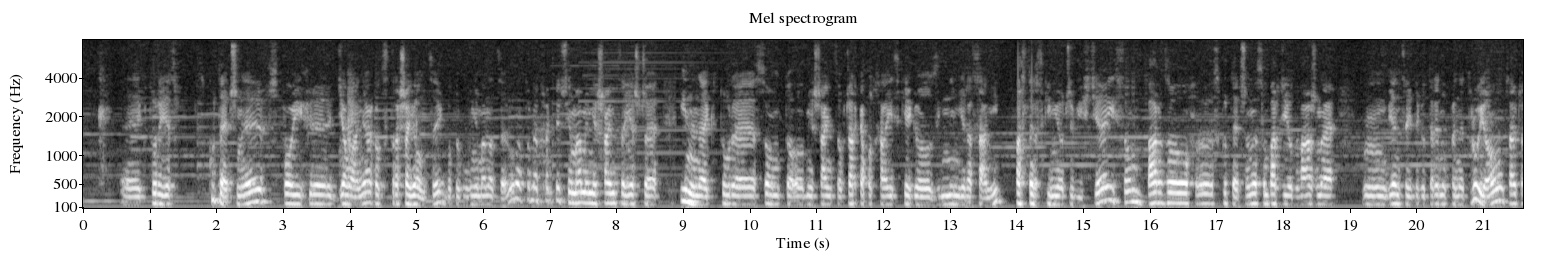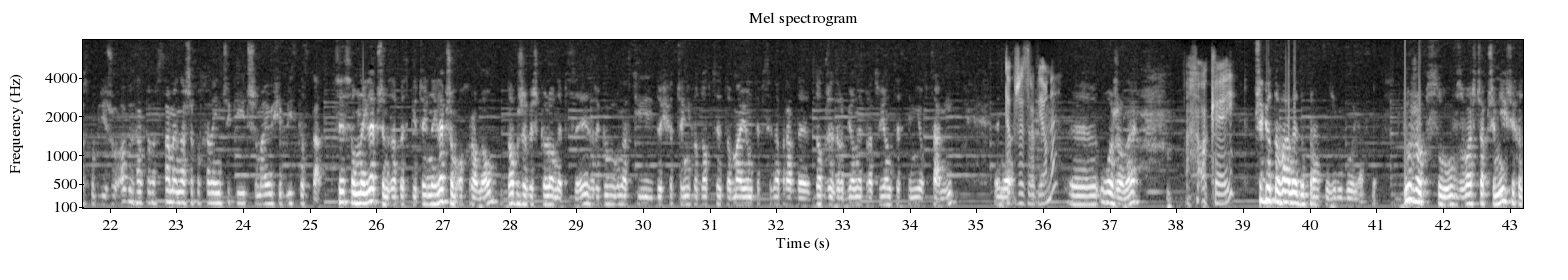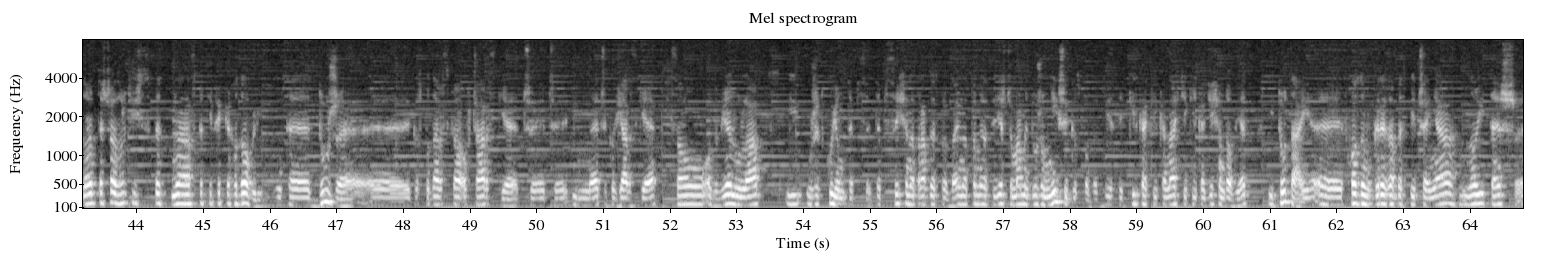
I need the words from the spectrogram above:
e, który jest skuteczny w swoich e, działaniach odstraszających, bo to głównie ma na celu, natomiast faktycznie mamy mieszańce jeszcze inne, które są to mieszańce owczarka podhalańskiego z innymi rasami, pasterskimi oczywiście, i są bardzo e, skuteczne. One są bardziej odważne, mm, więcej tego terenu penetrują, cały czas w pobliżu owych, natomiast same nasze podhalańczyki trzymają się blisko stad. Psy są najlepszym zabezpieczeniem, najlepszą ochroną, dobrze wyszkolone psy. Z reguły u nas ci doświadczeni hodowcy to mają te psy naprawdę dobrze zrobione, pracujące z tymi owcami. Dobrze zrobione? E, ułożone. Okej. Okay. Przygotowane do pracy, żeby było jasne. Dużo psów, zwłaszcza przy mniejszych hodowlach, też trzeba zwrócić na specyfikę hodowli. Te duże e, gospodarstwa owczarskie, czy, czy inne, czy koziarskie, są od wielu lat i użytkują te psy. Te psy się naprawdę sprawdzają, natomiast jeszcze mamy dużo mniejszych gospodarstw, jest tych kilka, kilkanaście, kilkadziesiąt owiec i tutaj e, wchodzą w grę zabezpieczenia, no i też e,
